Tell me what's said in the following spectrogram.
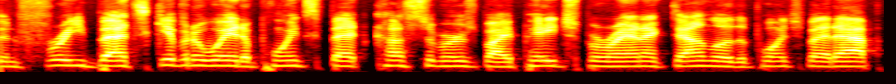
in free bets given away to PointsBet customers by Paige Spiranac. Download the PointsBet app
